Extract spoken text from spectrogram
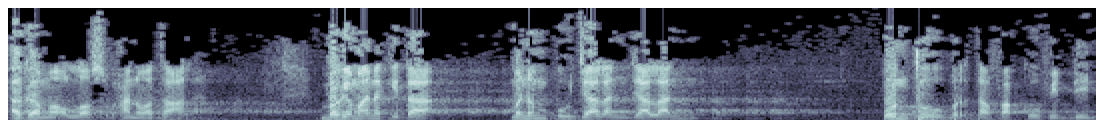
agama Allah Subhanahu wa taala. Bagaimana kita menempuh jalan-jalan untuk bertafakku fiddin.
